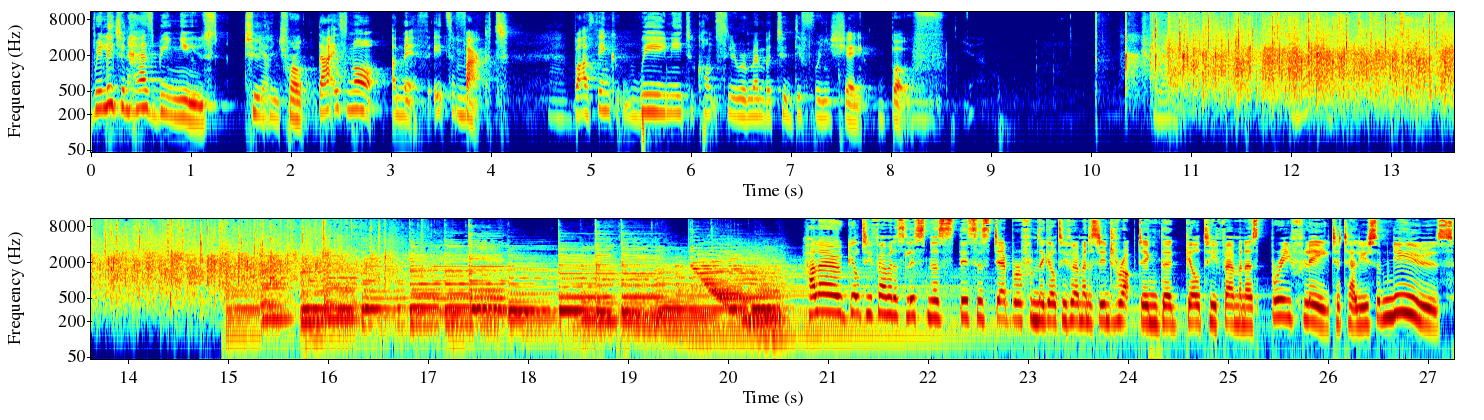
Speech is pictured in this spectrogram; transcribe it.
religion has been used to control. That is not a myth, it's a mm. fact. Mm. But I think we need to constantly remember to differentiate both. Hello, Guilty Feminist listeners. This is Deborah from The Guilty Feminist interrupting The Guilty Feminist briefly to tell you some news.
